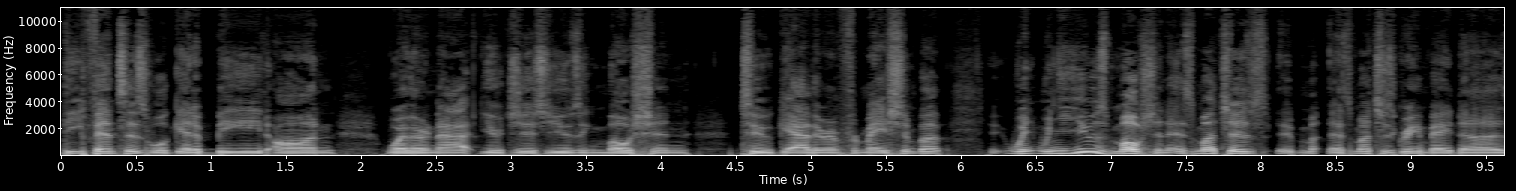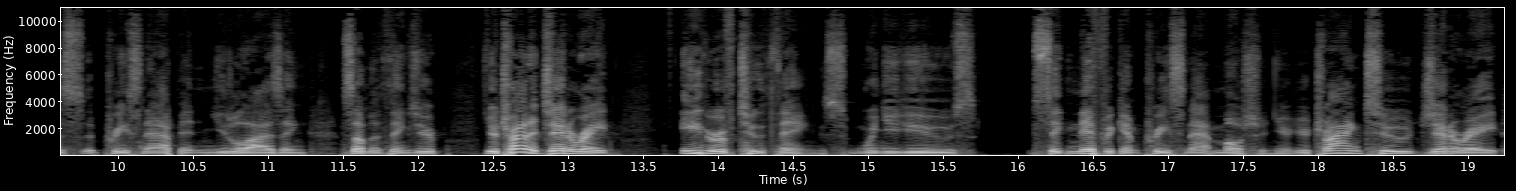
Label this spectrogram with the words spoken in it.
defenses will get a bead on whether or not you're just using motion to gather information. But when when you use motion, as much as as much as Green Bay does pre-snap it and utilizing some of the things you're you're trying to generate either of two things when you use significant pre-snap motion. You're, you're trying to generate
